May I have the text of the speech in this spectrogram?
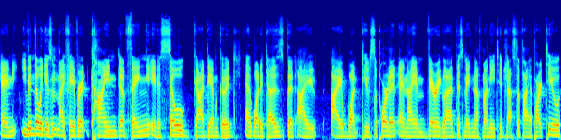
And even though it isn't my favorite kind of thing, it is so goddamn good at what it does that I I want to support it. And I am very glad this made enough money to justify a part two.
